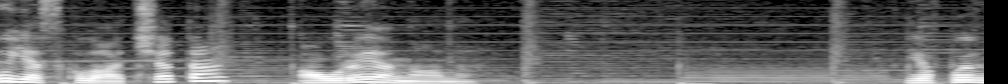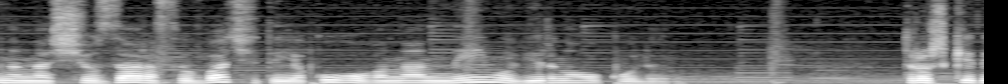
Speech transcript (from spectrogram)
Туя складчата, аурея нана. Я впевнена, що зараз ви бачите, якого вона неймовірного кольору. Трошки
